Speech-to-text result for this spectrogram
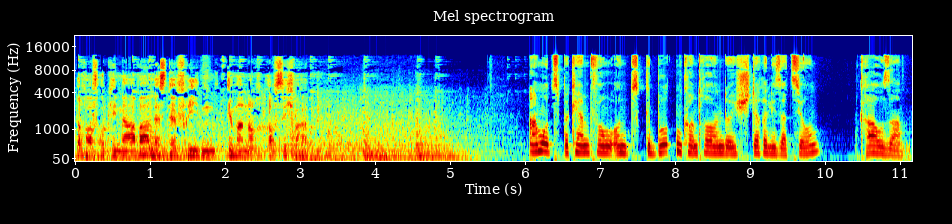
doch auf Okinawa lässt der Frieden immer noch auf sich warten. Armutsbekämpfung und Geburtenkontrollen durch Sterilisation? Grausam.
